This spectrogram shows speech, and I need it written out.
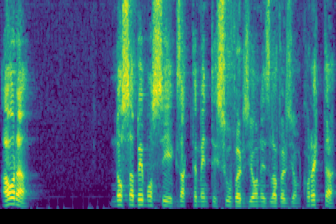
Ahora, no sabemos si exactamente su versión es la versión correcta.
